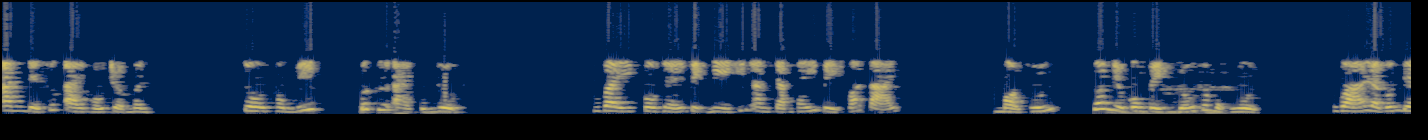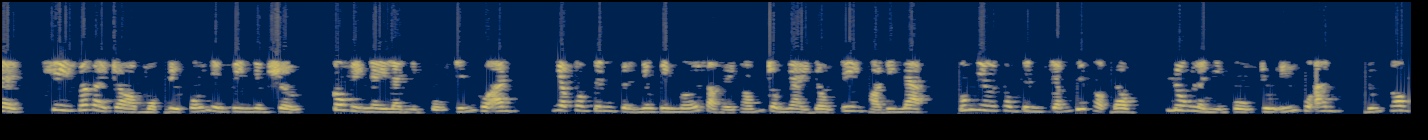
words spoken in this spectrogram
Anh đề xuất ai hỗ trợ mình? Tôi không biết, bất cứ ai cũng được. Vậy cụ thể việc gì khiến anh cảm thấy bị quá tải? mọi thứ, có nhiều công việc đối với một người. Quả là vấn đề khi với vai trò một điều phối nhân viên nhân sự, công việc này là nhiệm vụ chính của anh. Nhập thông tin về nhân viên mới vào hệ thống trong ngày đầu tiên họ đi làm, cũng như thông tin chấm dứt hợp đồng, luôn là nhiệm vụ chủ yếu của anh, đúng không?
